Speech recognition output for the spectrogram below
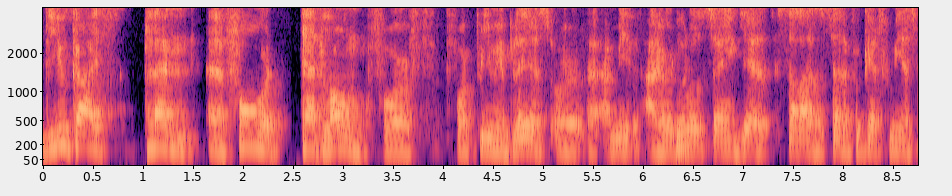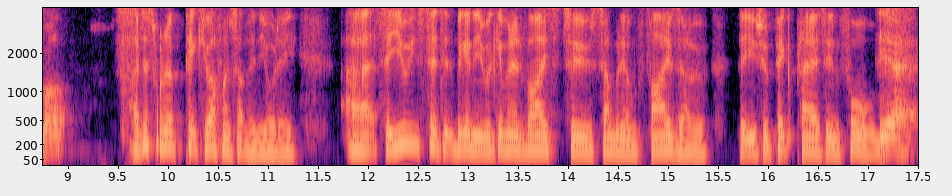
Do you guys plan uh, forward that long for for premium players? Or uh, I mean, I heard Will saying, yeah, Salah's a set and forget for me as well. I just want to pick you up on something, Yordi. Uh, so you said at the beginning you were giving advice to somebody on FISO that you should pick players in form. Yeah,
